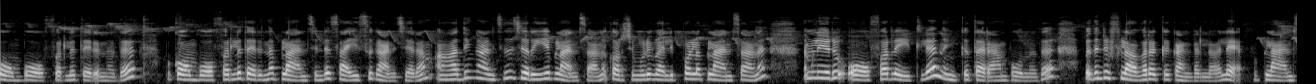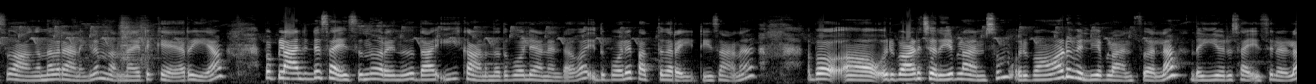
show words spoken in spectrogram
കോംബോ ഓഫറിൽ തരുന്നത്. അപ്പോൾ കോംബോ ഓഫറിൽ തരുന്ന പ്ലാന്റ്സിന്റെ സൈസ് കാണിച്ചു തരാം. ആദ്യം കാണിച്ചത് ചെറിയ പ്ലാന്റ്സ് ആണ്. കുറച്ചും കൂടി വലിപ്പമുള്ള പ്ലാന്റ്സ് ആണ്. നമ്മൾ ഈ ഒരു ഓഫർ റേറ്റിൽ നിങ്ങൾക്ക് തരാൻ പോകുന്നത്. അപ്പോൾ ഇതിന്റെ ഫ്ലവറൊക്കെ കണ്ടല്ലോ അല്ലേ? അപ്പോൾ പ്ലാന്റ്സ് വാങ്ങുന്നവരാണെങ്കിലും നന്നായിട്ട് കെയർ ചെയ്യാം. അപ്പോൾ പ്ലാന്റിന്റെ സൈസ് എന്ന് പറയുന്നത് ഇതാ ഈ കാണുന്നത് പോലെയാണ് ഉണ്ടാവുക. ഇതുപോലെ പത്ത് വെറൈറ്റീസാണ് അപ്പോൾ ഒരുപാട് ചെറിയ പ്ലാന്റ്സും ഒരുപാട് വലിയ പ്ലാന്റ്സും അല്ല ഈ ഒരു സൈസിലുള്ള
